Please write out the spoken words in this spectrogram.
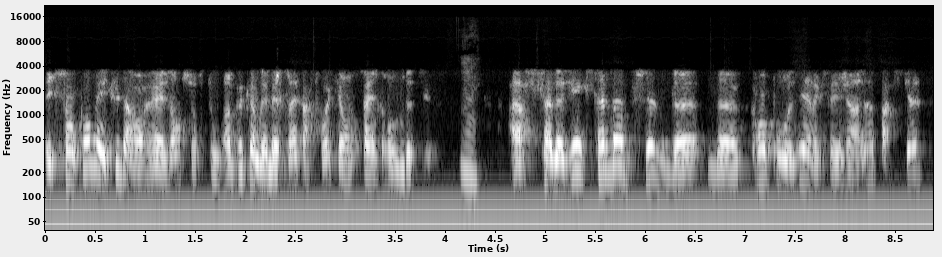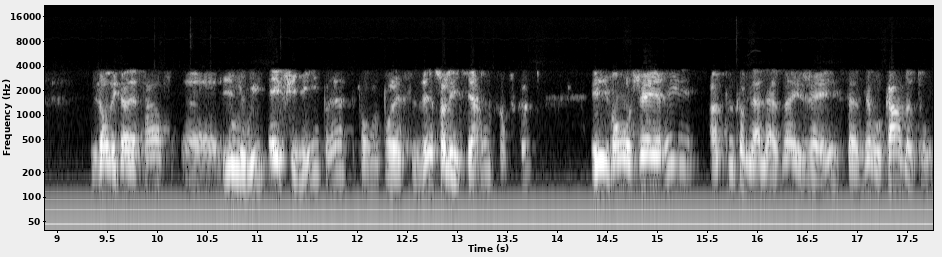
et qui sont convaincus d'avoir raison surtout. Un peu comme les médecins parfois qui ont le syndrome de Dieu. Alors, ça devient extrêmement difficile de, de composer avec ces gens-là parce que ils ont des connaissances euh, inouïes, infinies presque, pour, pour ainsi dire, sur les sciences en tout cas. Et ils vont gérer un peu comme la NASA est gérée, c'est-à-dire au quart de tour.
